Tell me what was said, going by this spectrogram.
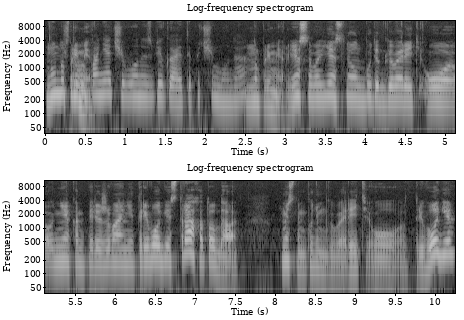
Ну, например. Чтобы понять, чего он избегает и почему, да? Например, если, если он будет говорить о неком переживании тревоги и страха, то да, мы с ним будем говорить о тревоге,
